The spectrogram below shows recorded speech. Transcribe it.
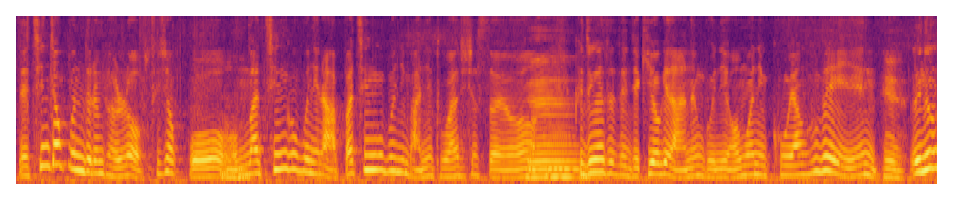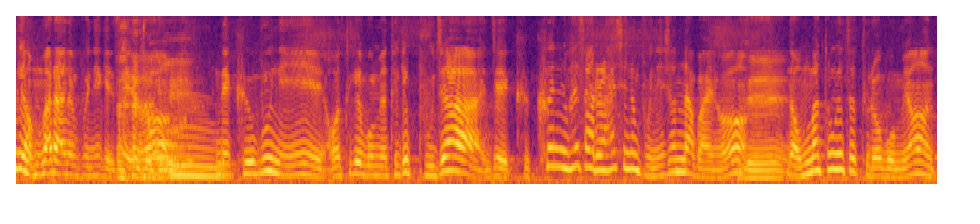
네, 친척분들은 별로 없으셨고 엄마 친구분이나 아빠 친구분이 많이 도와주셨어요. 네. 그 중에서도 이제 기억에 나는 분이 어머님 고향 후배인 예. 은욱이 엄마라는 분이 계세요. 예. 근데 그분이 어떻게 보면 되게 부자 이제 그 큰 회사를 하시는 분이셨나 봐요. 네. 근데 엄마 통해서 들어보면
